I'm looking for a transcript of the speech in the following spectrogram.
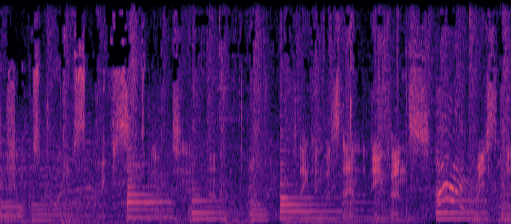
Shots, drives, some lifts. Don't see on that front. If they can withstand the defense recently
